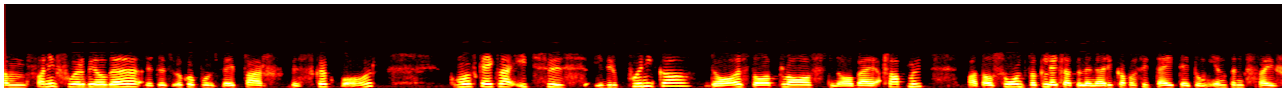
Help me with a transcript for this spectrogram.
um van die voorbeelde. Dit is ook op ons webwerf beskikbaar. Kom ons kyk na iets soos hidroponika. Daar is daar 'n plaas naby Klapmuts wat al so ontwikkel het dat hulle nou die kapasiteit het om 1.5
